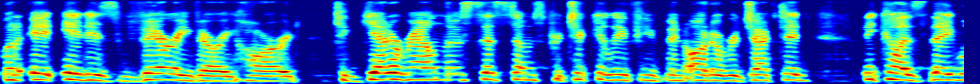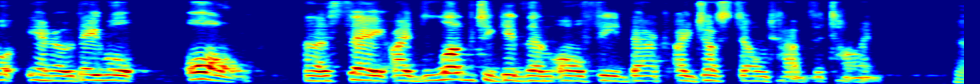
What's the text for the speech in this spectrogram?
But it, it is very, very hard to get around those systems, particularly if you've been auto rejected, because they will, you know, they will all uh, say, I'd love to give them all feedback. I just don't have the time. Yeah.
